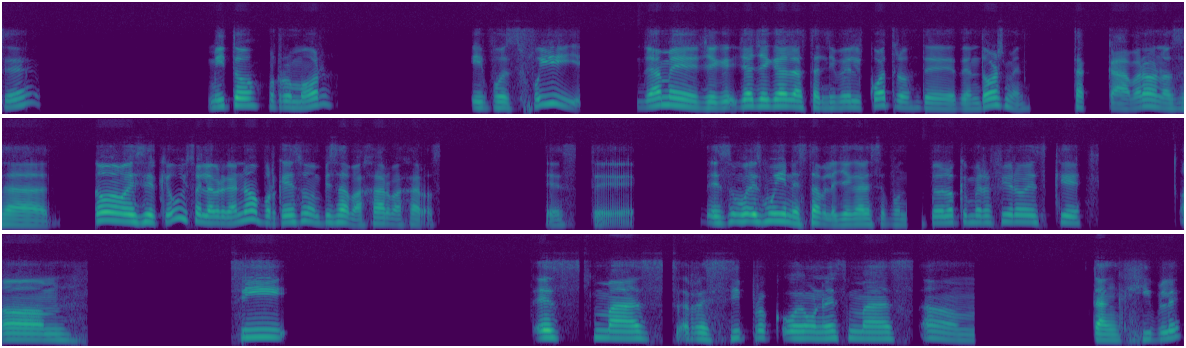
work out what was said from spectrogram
¿Sí? Mito, rumor. Y pues fui, ya me llegué, ya llegué hasta el nivel 4 de, endorsement. Está cabrón, o sea, no voy a decir que uy, soy la verga, no, porque eso empieza a bajar, bajar. Este, es, es muy inestable llegar a ese punto. Pero lo que me refiero es que am, sí es más recíproco, bueno, es más tangible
